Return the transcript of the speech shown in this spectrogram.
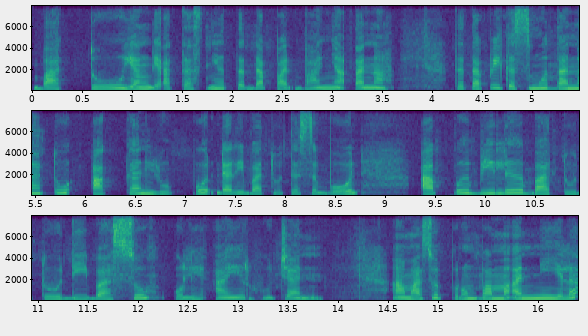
batu yang di atasnya terdapat banyak tanah. Tetapi kesemua tanah tu akan luput dari batu tersebut apabila batu tu dibasuh oleh air hujan. Ha, maksud perumpamaan ni ialah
